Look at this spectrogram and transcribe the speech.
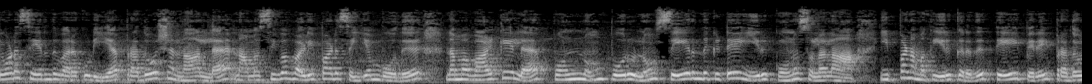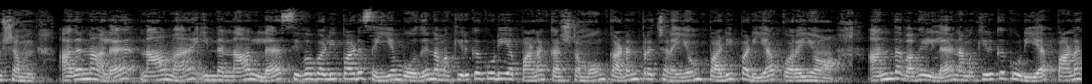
புதன்கிழமையோட சேர்ந்து வரக்கூடிய பிரதோஷ நாள்ல நாம சிவ வழிபாடு செய்யும் போது நம்ம வாழ்க்கையில பொண்ணும் பொருளும் சேர்ந்துகிட்டே இருக்கும்னு சொல்லலாம். இப்ப நமக்கு இருக்கிறது தேய்பிறை பிரதோஷம். அதனால நாம இந்த நாள்ல சிவ வழிபாடு செய்யும் போது நமக்கு இருக்கக்கூடிய பண கஷ்டமும் கடன் பிரச்சனையும் படிப்படியா குறையும். அந்த வகையில நமக்கு இருக்கக்கூடிய பண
